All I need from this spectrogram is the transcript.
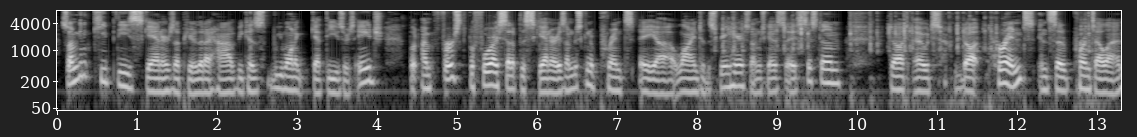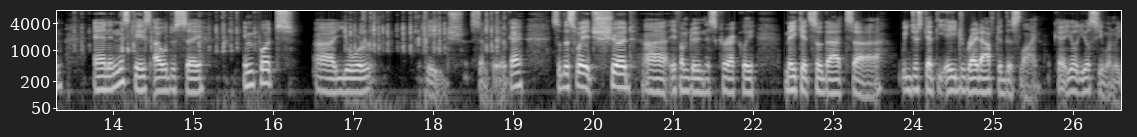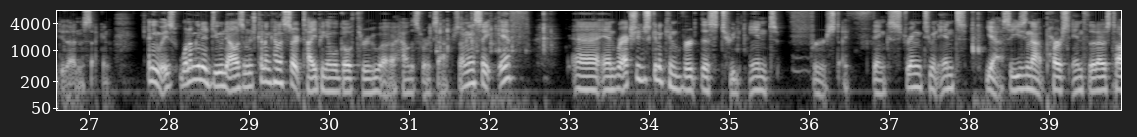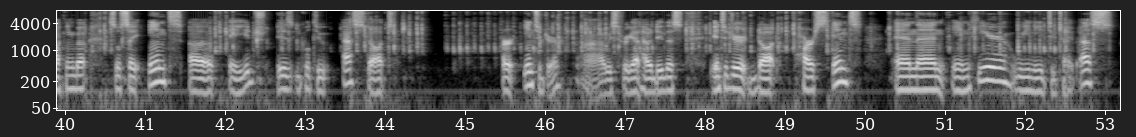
So I'm going to keep these scanners up here that I have because we want to get the user's age. But I'm first, before I set up the scanner, is I'm just going to print a uh, line to the screen here. So I'm just going to say system.out.print instead of println. And in this case, I will just say input uh, your age simply okay? So this way it should uh, if I'm doing this correctly make it so that uh, we just get the age right after this line okay? You'll, you'll see when we do that in a second. Anyways what I'm gonna do now is I'm just gonna kind of start typing and we'll go through uh, how this works after so I'm gonna say if uh, and we're actually just gonna convert this to an int first I think. String to an int. Yeah so using that parse int that I was talking about. So say int age is equal to s dot or integer. Uh, I always forget how to do this. Integer dot parse int, and then in here we need to type s.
